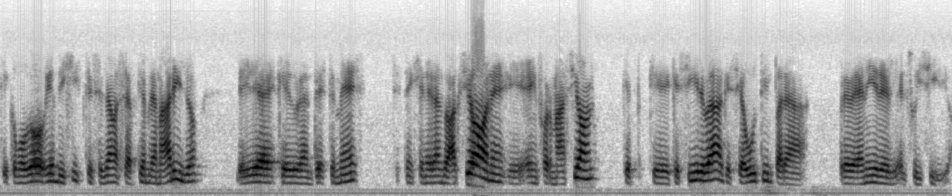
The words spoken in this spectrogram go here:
que como vos bien dijiste se llama Septiembre Amarillo, la idea es que durante este mes se estén generando acciones e, e información que, que, sirva, que sea útil para prevenir el, suicidio.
